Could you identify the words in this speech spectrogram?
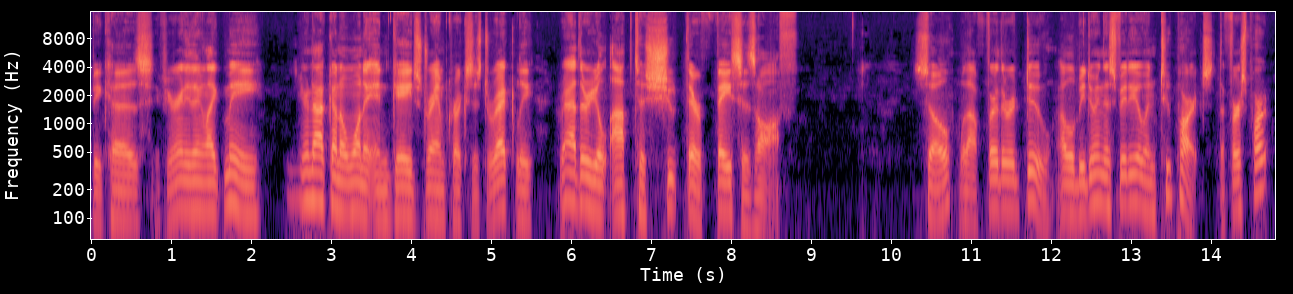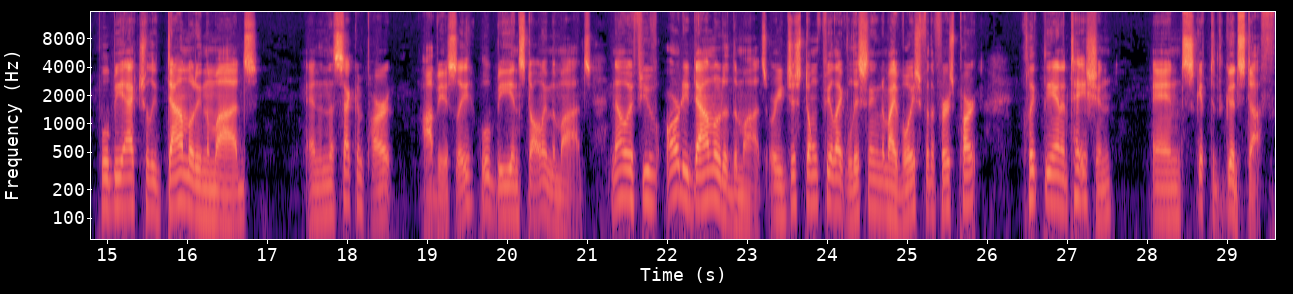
because if you're anything like me, you're not going to want to engage Dramcryxes directly, rather you'll opt to shoot their faces off. So, without further ado, I will be doing this video in two parts. The first part will be actually downloading the mods, and then the second part, obviously, will be installing the mods. Now, if you've already downloaded the mods, or you just don't feel like listening to my voice for the first part, click the annotation and skip to the good stuff.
